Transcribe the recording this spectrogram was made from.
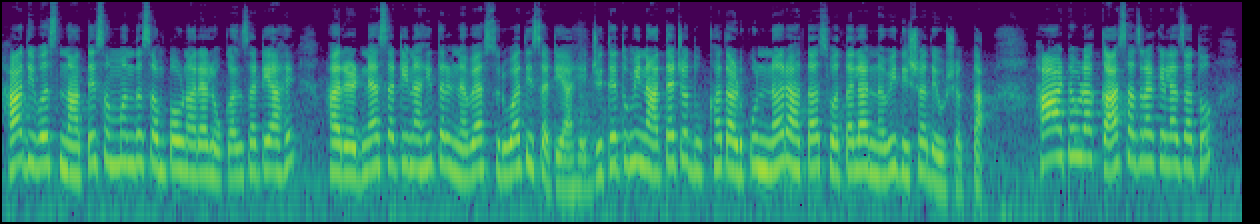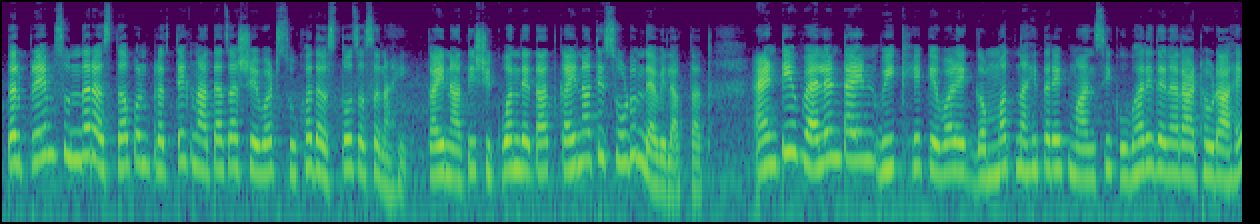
हा दिवस नातेसंबंध संपवणाऱ्या लोकांसाठी आहे. हा रडण्यासाठी नाही तर नव्या सुरुवातीसाठी आहे. जिथे तुम्ही नात्याच्या दुःखात अडकून न राहता स्वतःला नवी दिशा देऊ शकता. हा आठवडा का साजरा केला जातो? तर प्रेम सुंदर असतं पण प्रत्येक नात्याचा शेवट सुखद असतोच असं नाही. काही नाती शिकवण देतात काही नाती सोडून द्यावी लागतात. अँटी व्हॅलेंटाईन वीक हे केवळ एक गंमत नाही तर एक मानसिक उभारी देणारा आठवडा आहे.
